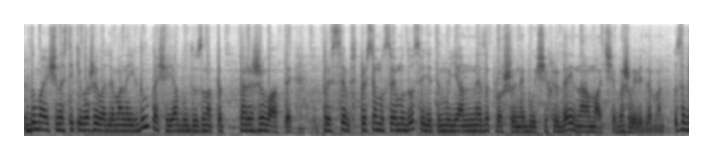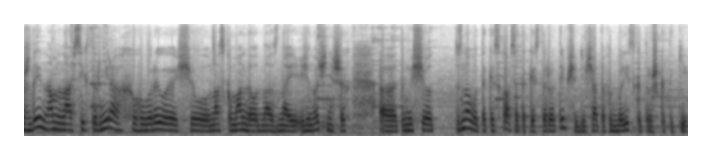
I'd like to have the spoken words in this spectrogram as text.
думаю, що настільки важлива для мене їх думка, що я буду занадто переживати при, все, при всьому своєму досвіді, тому я не запрошую найближчих людей на матчі важливі для мене. Завжди нам на всіх турнірах говорили, що у нас команда одна з найжіночніших, е, тому що. Знову таки склався такий стереотип, що дівчата-футболістки трошки такі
